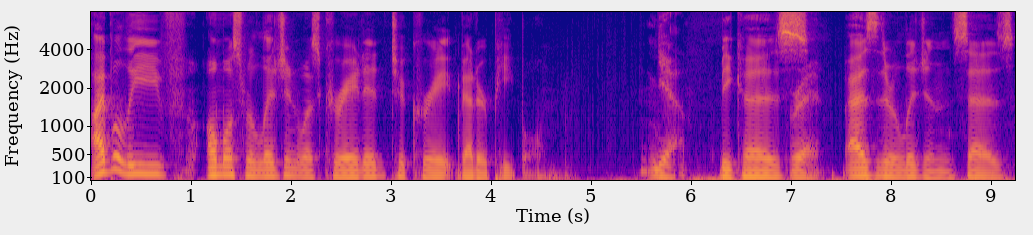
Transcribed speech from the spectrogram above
I believe almost religion was created to create better people Yeah. because Right. as the religion says,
